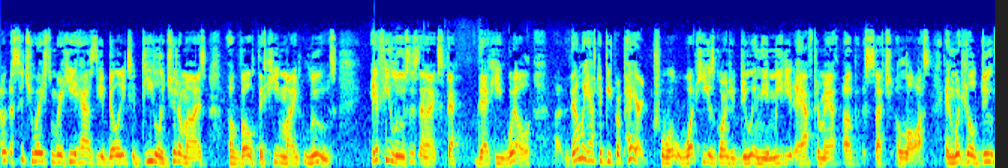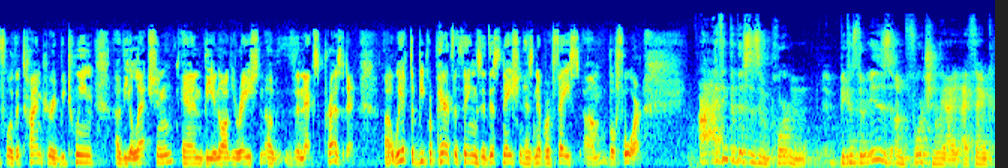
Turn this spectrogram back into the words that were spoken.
a, a situation where he has the ability to delegitimize a vote that he might lose. If he loses, and I expect that he will, uh, then we have to be prepared for what he is going to do in the immediate aftermath of such a loss and what he'll do for the time period between uh, the election and the inauguration of the next president. Uh, we have to be prepared for things that this nation has never faced um, before. I think that this is important because there is, unfortunately, I, I think,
